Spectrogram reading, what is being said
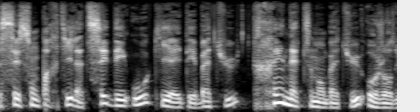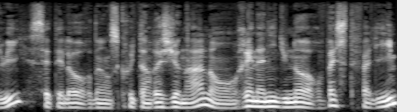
C'est son parti, la CDU, qui a été battu, très nettement battu aujourd'hui. C'était lors d'un scrutin régional en Rhénanie du Nord-Westphalie.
